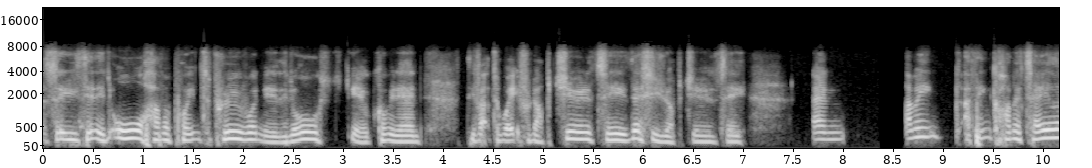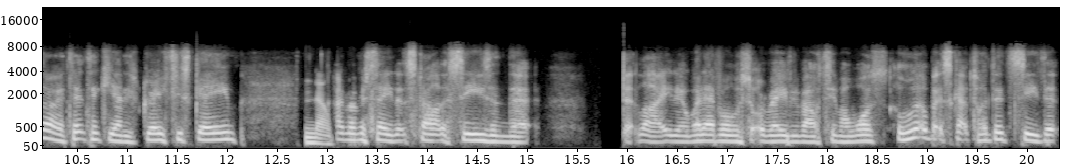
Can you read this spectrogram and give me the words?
So you think they'd all have a point to prove, wouldn't you? They'd all, you know, coming in, they've had to wait for an opportunity. This is your opportunity, and I mean, I think Connor Taylor, I don't think he had his greatest game. No. I remember saying at the start of the season that that like, you know, when everyone was sort of raving about him, I was a little bit skeptical. I did see that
